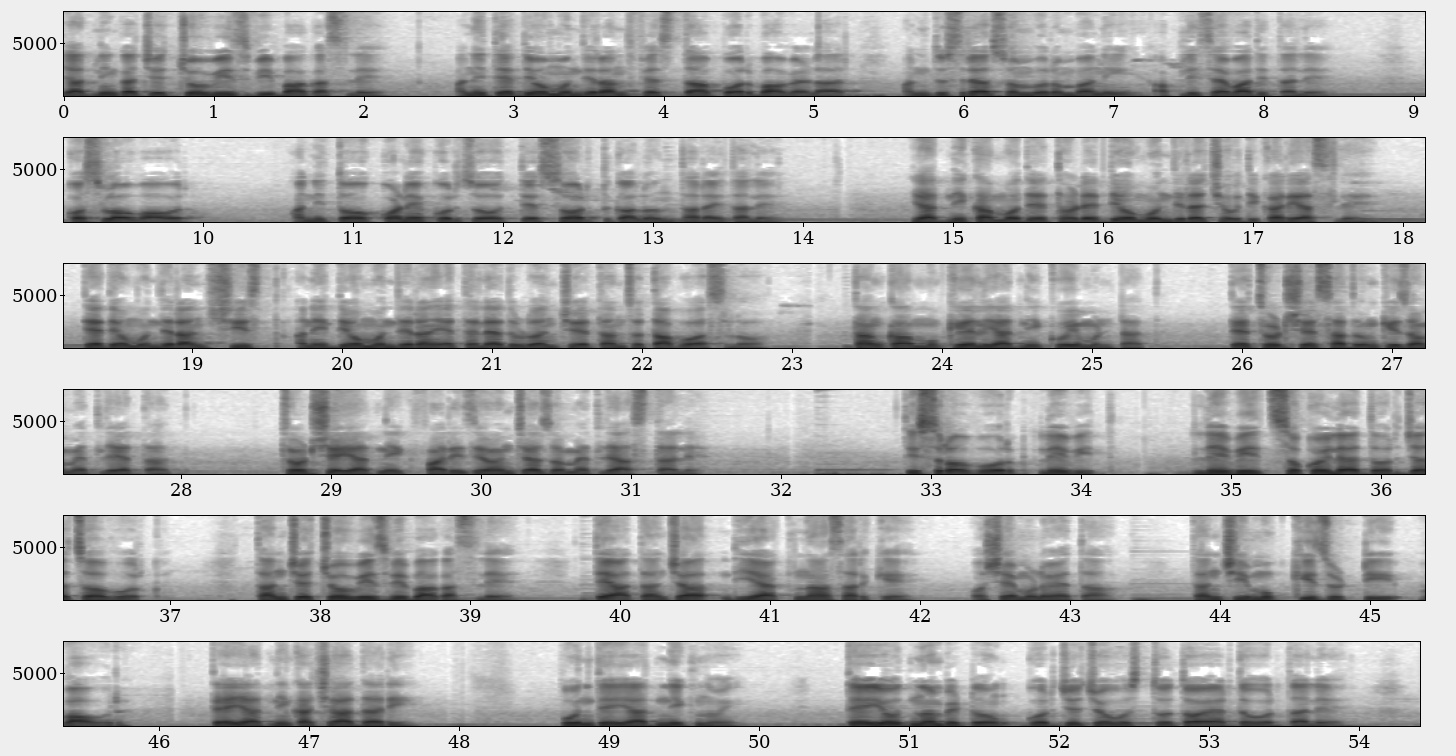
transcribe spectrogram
याज्ञिकाचे चोवीस विभाग आसले आनी ते देव मंदिरांत फेस्तां परबा वेळार आनी दुसऱ्या समारंभांनी आपली सेवा दिताले. कसलो वावर आनी तो कोणें करचो ते सर्त घालून थारायताले. याज्ञिकां मदें थोडे देव मंदिराचे अधिकारी आसले ते देव मंदिरांत शिस्त आनी देव मंदिरांत येतल्या दुडवांचेर तांचो ताबो आसलो तांकां मुखेल याज्ञिकूय म्हणटात. ते चडशे सादुंकी जोम्यांतले येतात. चडशे याज्ञीक फारिजेवांच्या जोम्यांतले आसताले तिसरो वर्ग लेवीत. लेवीत सकयल्या दर्ज्याचो वर्ग. तांचे चोवीस विभाग आसले ते आतांच्या दियाकना सारके अशें म्हणूं येता. तांची मुख्य जुट्टी वावर ते याज्ञिकाचे आदारी पूण ते याज्ञीक न्हय. ते योजना भेटोवंक गरजेच्यो वस्तू तयार दवरताले.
